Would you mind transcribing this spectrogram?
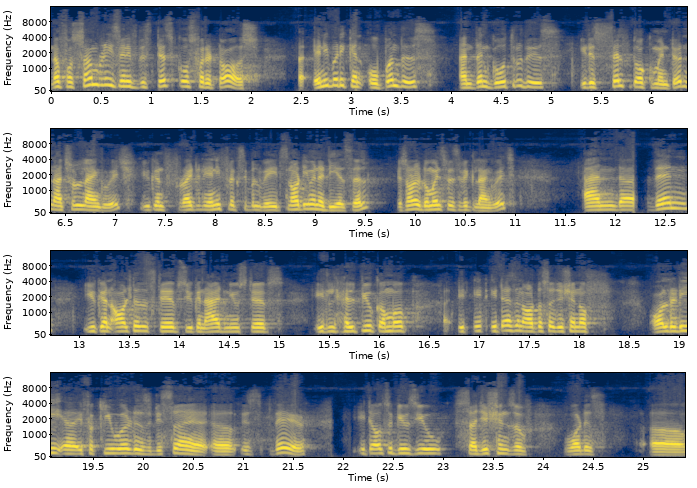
Now, for some reason, if this test goes for a toss, uh, anybody can open this and then go through this. It is self-documented, natural language. You can write it in any flexible way. It's not even a DSL. It's not a domain-specific language. And uh, then you can alter the steps. You can add new steps. It'll help you come up. It, it, it has an auto-suggestion of already uh, if a keyword is, uh, is there, it also gives you suggestions of what is uh,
